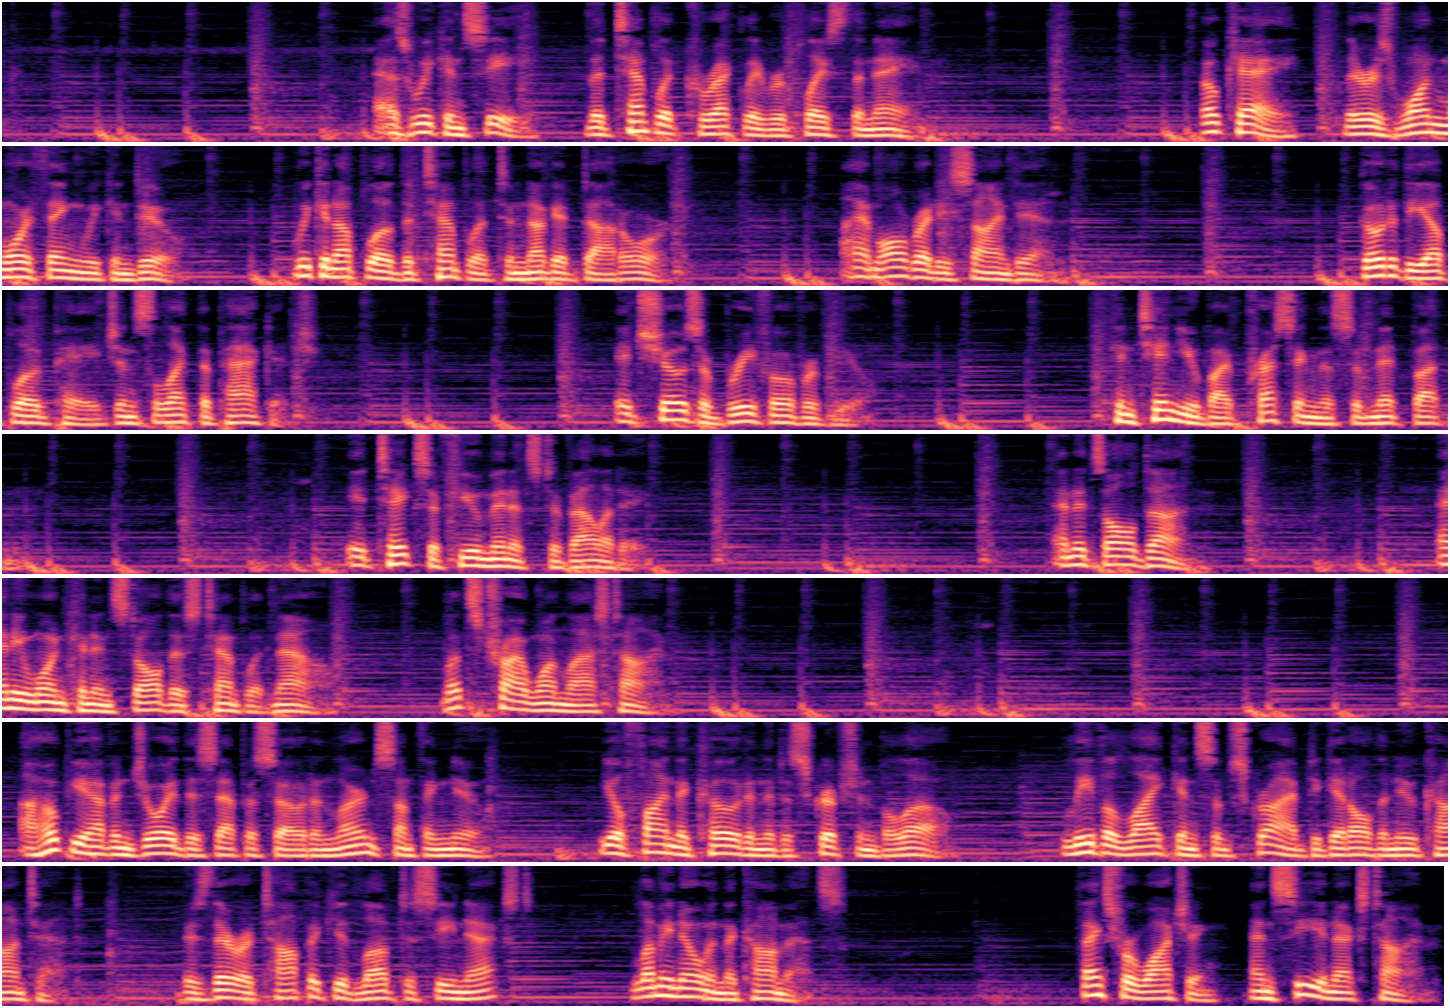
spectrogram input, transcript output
As we can see, the template correctly replaced the name. Okay, there is one more thing we can do. We can upload the template to nuget.org. I am already signed in. Go to the upload page and select the package. It shows a brief overview. Continue by pressing the submit button. It takes a few minutes to validate. And it's all done. Anyone can install this template now. Let's try one last time. I hope you have enjoyed this episode and learned something new. You'll find the code in the description below. Leave a like and subscribe to get all the new content. Is there a topic you'd love to see next? Let me know in the comments. Thanks for watching, and see you next time.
